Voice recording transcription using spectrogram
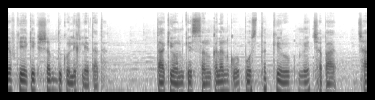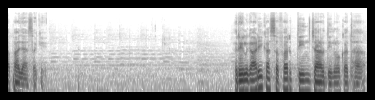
एफ़ के एक एक शब्द को लिख लेता था। ताकि उनके संकलन को पुस्तक के रूप में छपा, छापा जा सके। रेलगाड़ी का सफ़र तीन चार दिनों का था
